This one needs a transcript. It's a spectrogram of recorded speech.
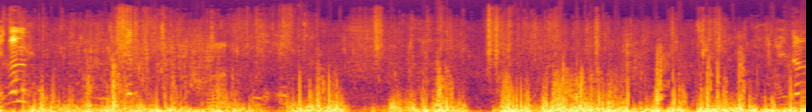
Idol. Liit. Ha? Liit. Idol.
